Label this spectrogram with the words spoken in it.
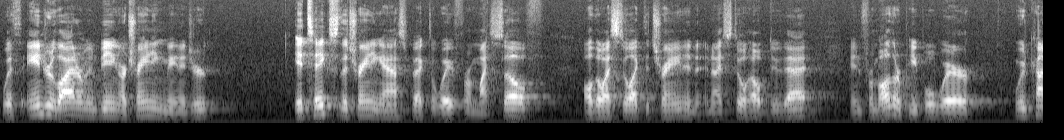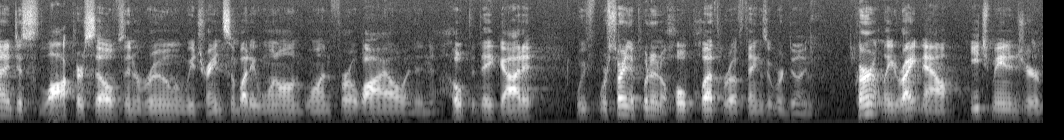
with Andrew Leiterman being our training manager, it takes the training aspect away from myself, although I still like to train and, and I still help do that. And from other people where we'd kind of just lock ourselves in a room and we train somebody one-on-one for a while and then hope that they got it. we are starting to put in a whole plethora of things that we're doing. Currently, right now, each manager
